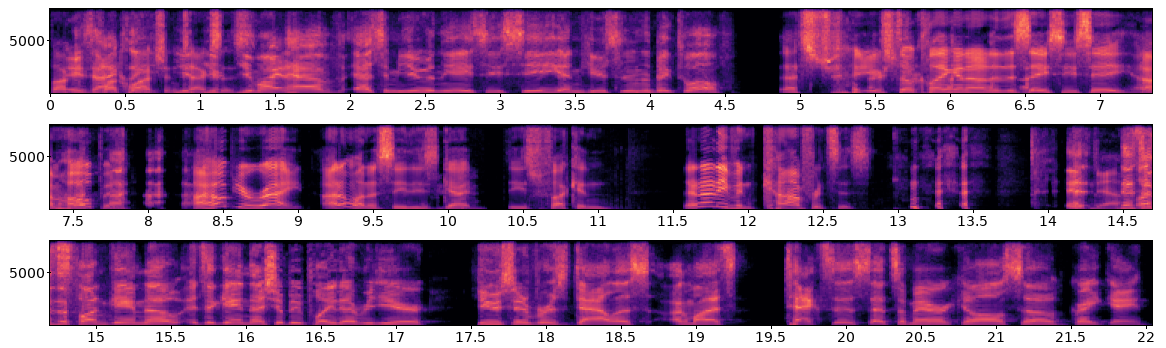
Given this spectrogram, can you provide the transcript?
fuck, fuck watching You- you- You, might have SMU in the ACC and Houston in the Big 12. That's true. You're still clinging onto this ACC. I'm hoping. I hope you're right. I don't want to see these guys. These fucking. They're not even conferences. It, Yeah. This is a fun game, though. It's a game that should be played every year. Houston versus Dallas. Come on, that's Texas. That's America. Also, great game.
